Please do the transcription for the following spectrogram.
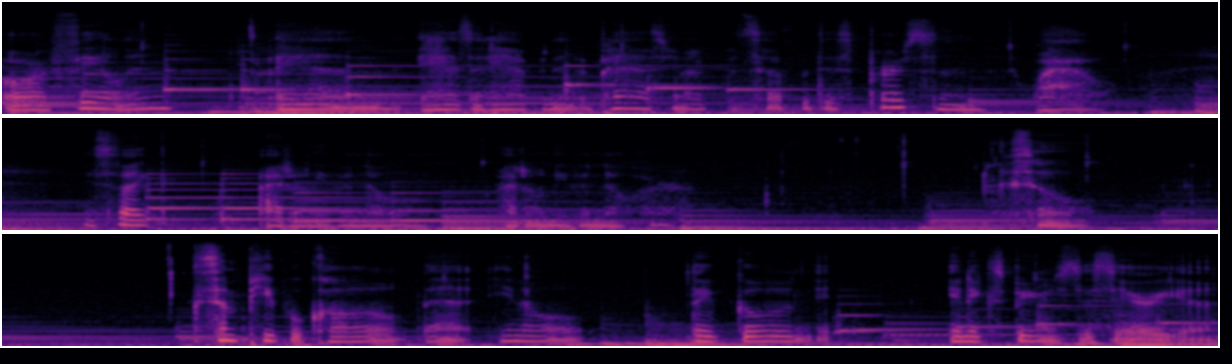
are feeling and it hasn't happened in the past. You're like, what's up with this person? Wow. It's like, I don't even know. I don't even know her. So, some people call that, you know, they've gone and experienced this area.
